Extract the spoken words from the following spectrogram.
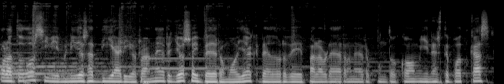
Hola a todos y bienvenidos a Diario Runner. Yo soy Pedro Moya, creador de palabraderunner.com y en este podcast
